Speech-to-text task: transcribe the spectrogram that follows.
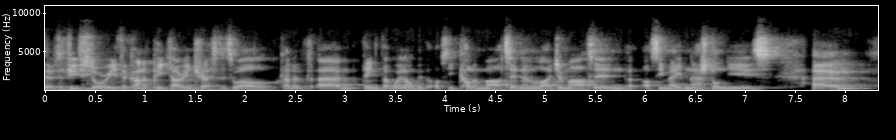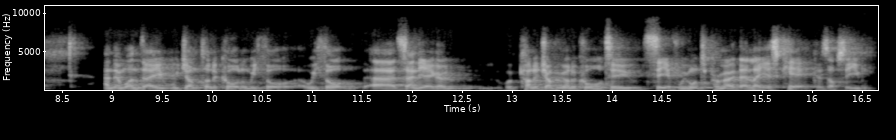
there was a few stories that kind of piqued our interest as well, kind of um, things that went on with obviously Colin Martin and Elijah Martin, obviously made national news. Um, and then one day we jumped on a call and we thought we thought uh, San Diego were kind of jumping on a call to see if we want to promote their latest kit because obviously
